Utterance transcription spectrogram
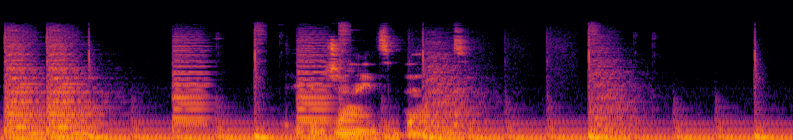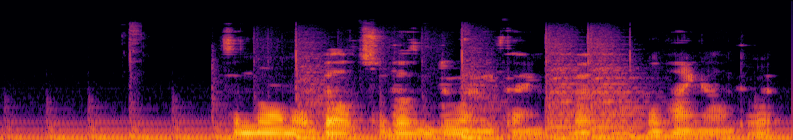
Take a giant's belt. It's a normal belt, so it doesn't do anything, but we'll hang on to it.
